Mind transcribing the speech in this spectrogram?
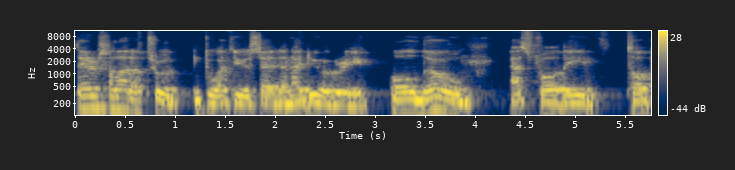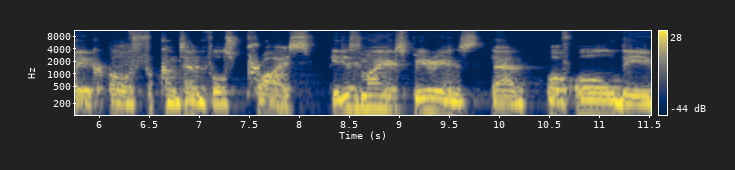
there's a lot of truth to what you said, and I do agree. Although as for the topic of Contentful's price, it is my experience that of all the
